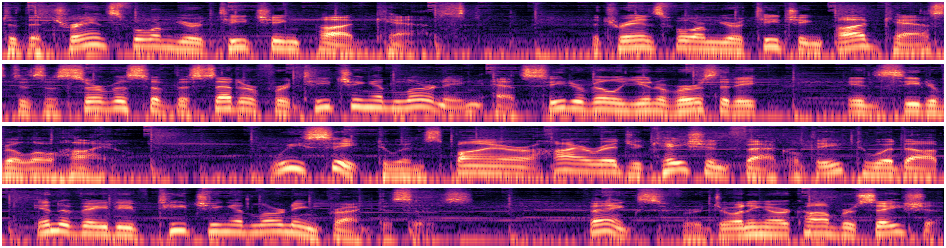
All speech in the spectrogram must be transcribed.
to the Transform Your Teaching podcast. The Transform Your Teaching podcast is a service of the Center for Teaching and Learning at Cedarville University in Cedarville, Ohio. We seek to inspire higher education faculty to adopt innovative teaching and learning practices. Thanks for joining our conversation.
